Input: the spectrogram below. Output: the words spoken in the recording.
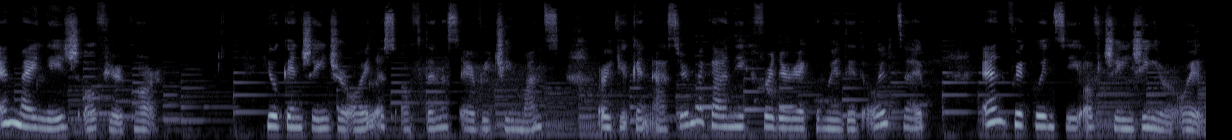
and mileage of your car. You can change your oil as often as every 3 months or you can ask your mechanic for the recommended oil type and frequency of changing your oil.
